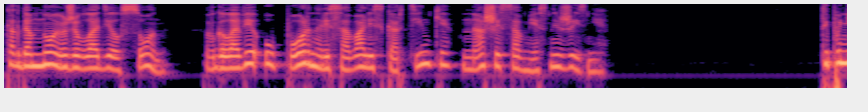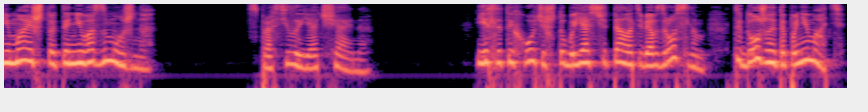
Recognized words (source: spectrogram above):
когда мной уже владел сон, в голове упорно рисовались картинки нашей совместной жизни. «Ты понимаешь, что это невозможно?» Спросила я отчаянно. «Если ты хочешь, чтобы я считала тебя взрослым, ты должен это понимать».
